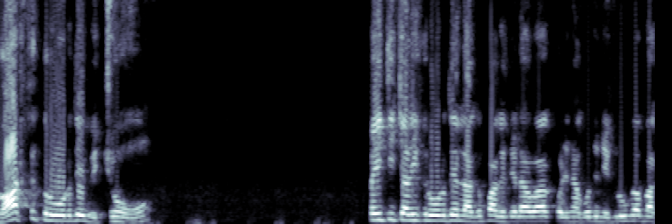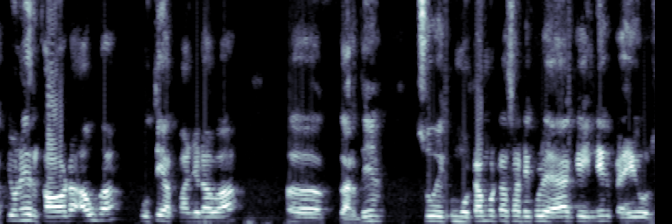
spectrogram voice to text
62 ਕਰੋੜ ਦੇ ਵਿੱਚੋਂ 35 40 ਕਰੋੜ ਦੇ ਲਗਭਗ ਜਿਹੜਾ ਵਾ ਕੁਝ ਨਾ ਕੁਝ ਨਿਕਲੂਗਾ ਬਾਕੀ ਉਹਨੇ ਰਿਕਾਰਡ ਆਊਗਾ ਉੱਤੇ ਆਪਾਂ ਜਿਹੜਾ ਵਾ ਕਰਦੇ ਆ ਸੋ ਇੱਕ ਮੋਟਾ ਮੋਟਾ ਸਾਡੇ ਕੋਲ ਆਇਆ ਕਿ ਇੰਨੇ ਕੁ ਪੈਸੇ ਉਸ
